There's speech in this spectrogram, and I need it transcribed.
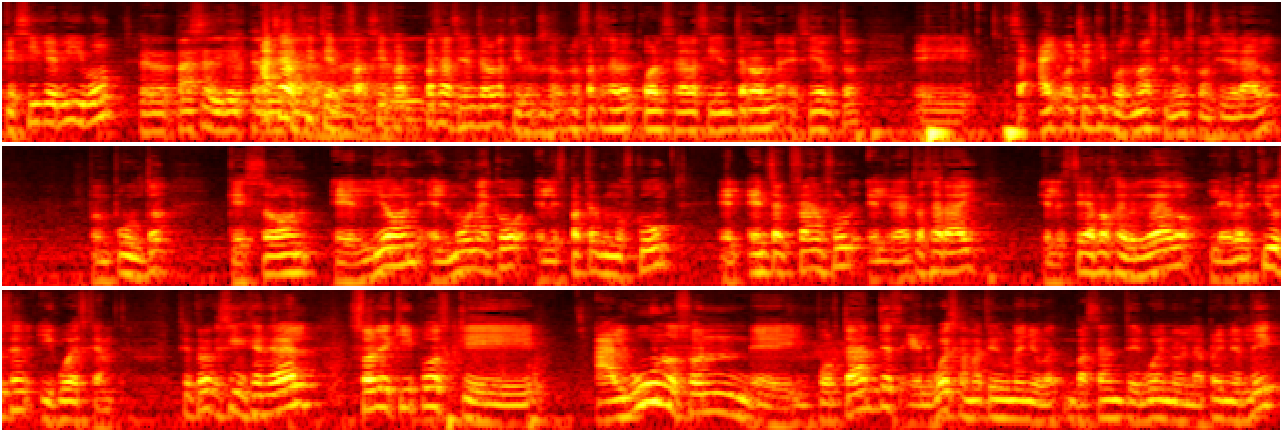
que sigue vivo. Pero pasa directamente. Ah, claro, sí, pasa a la siguiente ronda. Que nos, falta saber cuál será la siguiente ronda, es cierto. Eh, o sea, hay ocho equipos más que no hemos considerado, buen punto, que son el Lyon, el Mónaco, el Spartak de Moscú, el Eintracht Frankfurt, el Galatasaray, el Estrella Roja de Belgrado, Leverkusen y West Ham. Yo creo que sí, en general son equipos que algunos son eh, importantes. El West Ham ha tenido un año bastante bueno en la Premier League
